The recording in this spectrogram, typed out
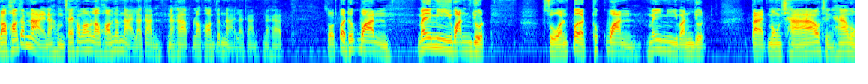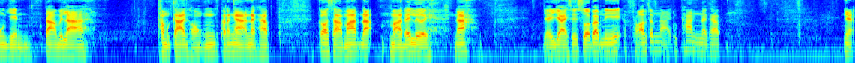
เราพร้อมจำหน่ายนะ ผมใช้คำว่าเราพร้อมจำหน่ายแล้วกันนะครับ เราพร้อมจำหน่ายแล้วกันนะครับ วนเปิดทุกวัน ไม่มีวันหยุด สวนเปิดทุกวัน ไม่มีวันหยุด8โมงเช้าถึง5โมงเย็นตามเวลาทำการของพนักงานนะครับ ก็สามารถนะมาได้เลยนะ ใหญ่ๆ สวยๆ แบบนี้ พร้อมจำหน่ายทุกท่านนะครับ เนี่ย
